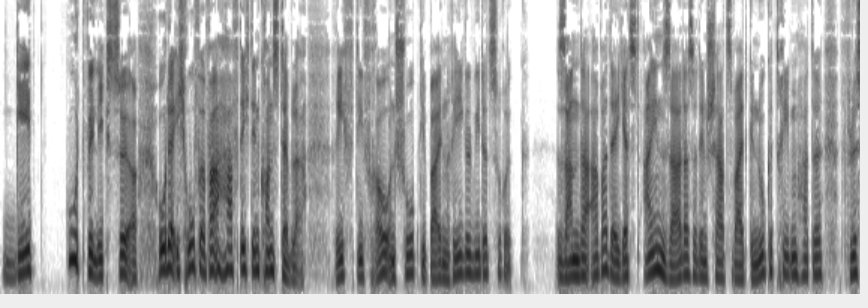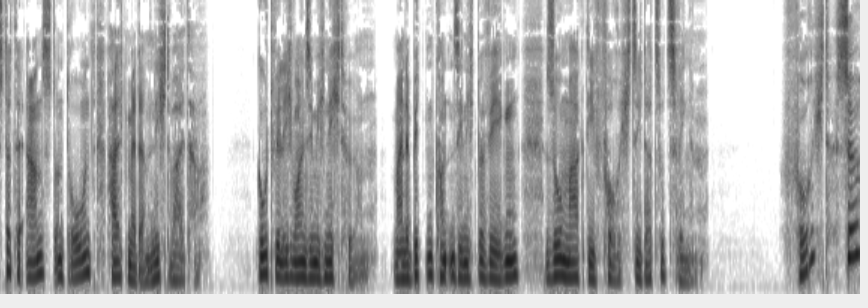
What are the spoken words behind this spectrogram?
Geht gutwillig, Sir, oder ich rufe wahrhaftig den Konstabler, rief die Frau und schob die beiden Riegel wieder zurück. Sander aber, der jetzt einsah, dass er den Scherz weit genug getrieben hatte, flüsterte ernst und drohend Halt, Madame, nicht weiter. Gutwillig wollen Sie mich nicht hören. Meine Bitten konnten Sie nicht bewegen, so mag die Furcht Sie dazu zwingen. Furcht, Sir?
